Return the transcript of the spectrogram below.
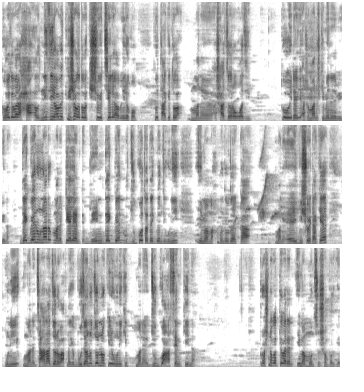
তো হয়তো পারে নিজেই হবে কৃষক অথবা কৃষকের ছেলে হবে এরকম। তো তাকে তো মানে সাহায্য করা ওয়াজিব। তো এটা আসলে মানুষ কি মেনে নেবে কিনা? দেখবেন ওনার মানে ট্যালেন্ট, ব্রেন দেখবেন, যোগ্যতা দেখবেন যে উনি ইমাম মাহমুদের মতো একটা মানে এই বিষয়টাকে উনি মানে জানার জন্য বা আপনাকে বোঝানোর জন্য কি উনি কি মানে যোগ্য আছেন কি না প্রশ্ন করতে পারেন ইমাম মনসুর সম্পর্কে,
